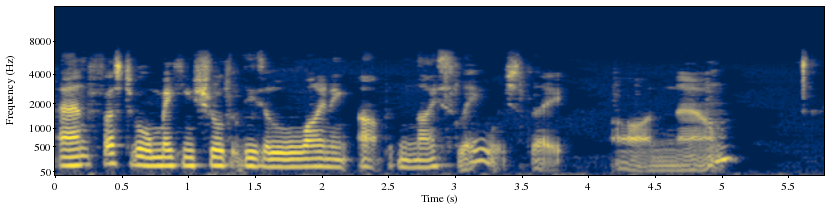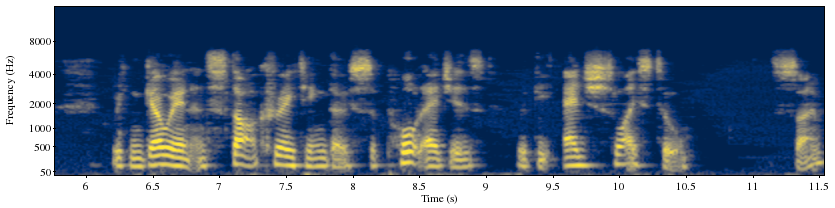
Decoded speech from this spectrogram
and first of all making sure that these are lining up nicely, which they are now. We can go in and start creating those support edges with the edge slice tool. So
